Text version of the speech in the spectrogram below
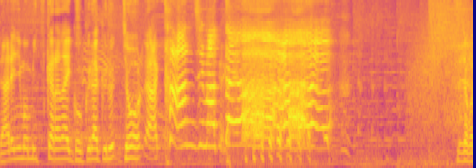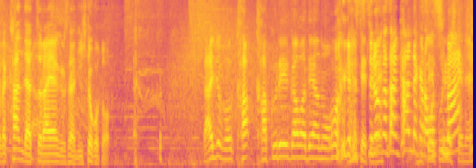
誰にも見つからない極楽る上あ感じまったよ辻岡さん噛んだトライアングルさんに一言。大丈夫？か隠れ側であの見せてね。土岡さん噛んだからおしまい。見せプレイ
